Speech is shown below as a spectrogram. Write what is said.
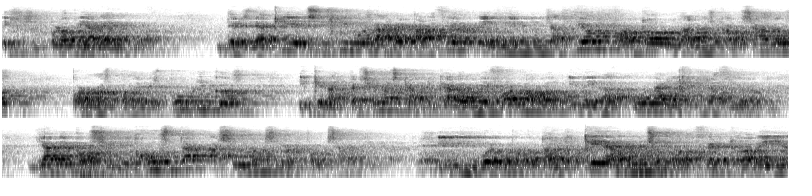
en su propia lengua. Desde aquí exigimos la reparación e indemnización por todos los daños causados por los poderes públicos y que las personas que aplicaron de forma ilegal una legislación ya de por sí injusta asuman su responsabilidad. Y bueno, por lo tanto, queda mucho por hacer todavía.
